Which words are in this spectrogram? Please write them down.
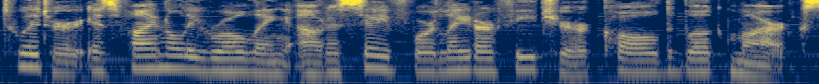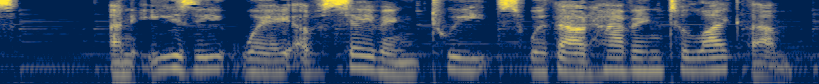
Twitter is finally rolling out a save for later feature called Bookmarks. An easy way of saving tweets without having to like them.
